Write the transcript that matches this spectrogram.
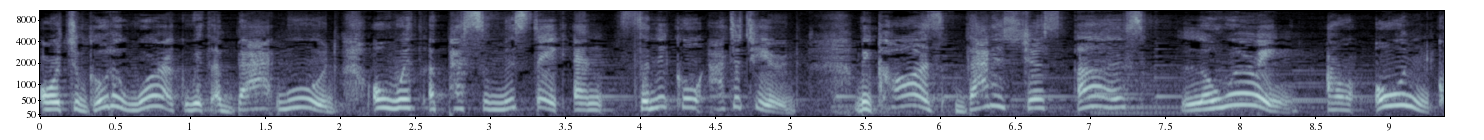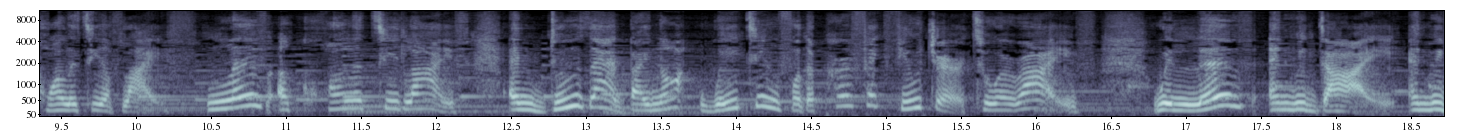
or to go to work with a bad mood or with a pessimistic and cynical attitude because that is just us lowering our own quality of life. Live a quality life and do that by not waiting for the perfect future to arrive. We live and we die and we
